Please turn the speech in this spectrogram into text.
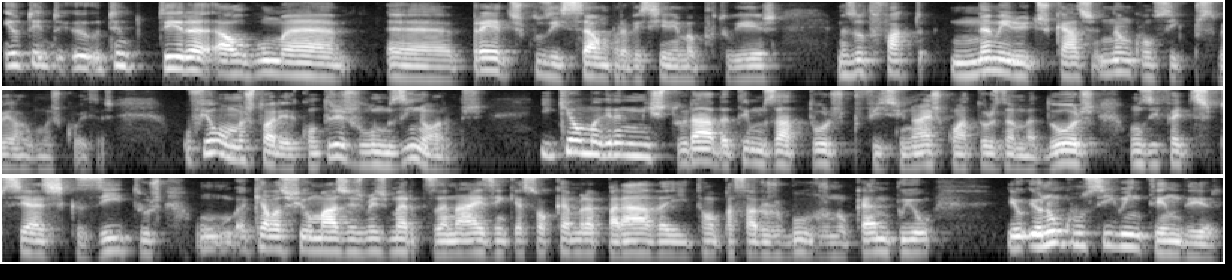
eu tento, eu tento ter alguma uh, predisposição para ver cinema português, mas eu de facto, na maioria dos casos, não consigo perceber algumas coisas. O filme é uma história com três volumes enormes e que é uma grande misturada. Temos atores profissionais com atores amadores, uns efeitos especiais esquisitos, um, aquelas filmagens mesmo artesanais em que é só câmara parada e estão a passar os burros no campo. Eu, eu, eu não consigo entender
